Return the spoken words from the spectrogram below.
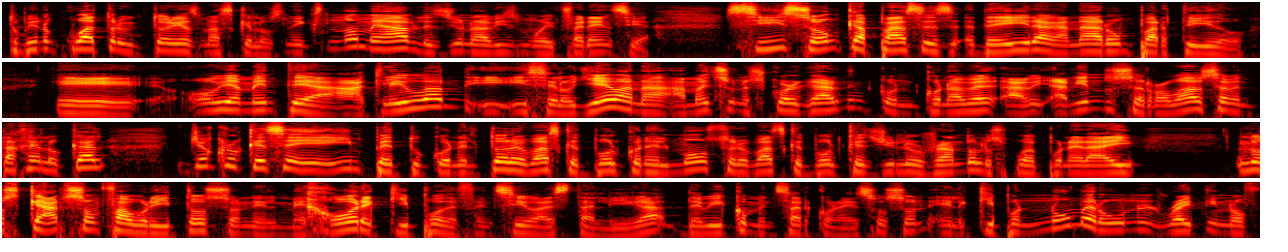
tuvieron cuatro victorias más que los Knicks. No me hables de un abismo de diferencia. Sí son capaces de ir a ganar un partido eh, obviamente a, Cleveland y, se lo llevan a, Madison Square Garden con, habiéndose robado esa ventaja local. Yo creo que ese ímpetu con el toro de básquetbol, con el monstruo de básquetbol que es Julius Randle, los puede poner ahí. Los Caps son favoritos, son el mejor equipo defensivo de esta liga. Debí comenzar con eso. Son el equipo número uno en rating of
